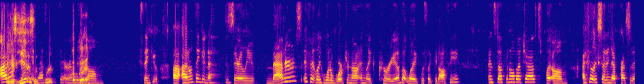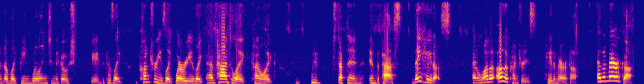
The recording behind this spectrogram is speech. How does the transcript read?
I don't Because he think it hasn't necessarily. Oh, go ahead. Um, thank you. Uh, I don't think it necessarily matters if it like would have worked or not in like Korea, but like with like Gaddafi and stuff and all that jazz. But um, I feel like setting that precedent of like being willing to negotiate because like countries like where we like have had to like kind of like we've stepped in in the past, they hate us, and a lot of other countries hate America, and America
